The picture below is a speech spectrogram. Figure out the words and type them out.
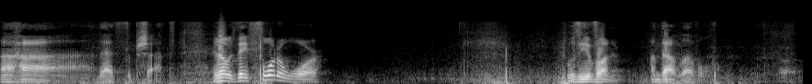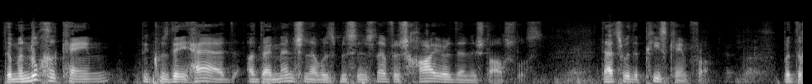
Aha, that's the pshat. In other words, they fought a war with the Yavanim on that level. The menucha came because they had a dimension that was Mesiris Nefesh higher than Ishtalshlus. That's where the peace came from. But the,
